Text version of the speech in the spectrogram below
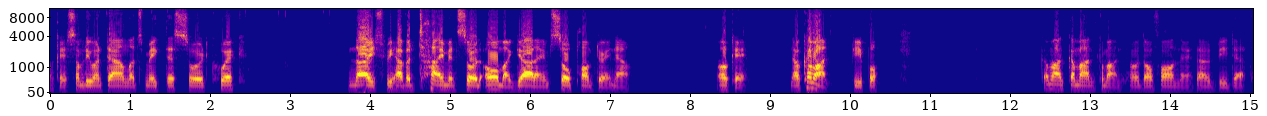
Okay, somebody went down. Let's make this sword quick. Nice, we have a diamond sword. Oh my god, I am so pumped right now. Okay, now come on, people. Come on, come on, come on. Oh, don't fall in there. That would be death.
